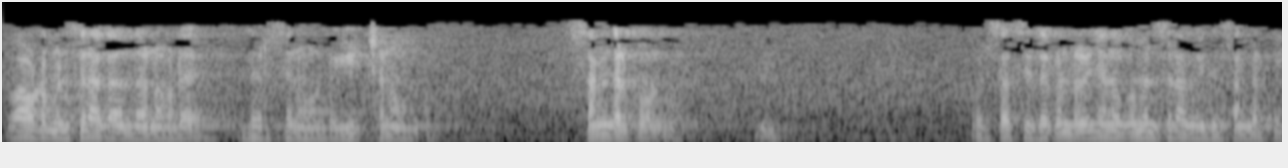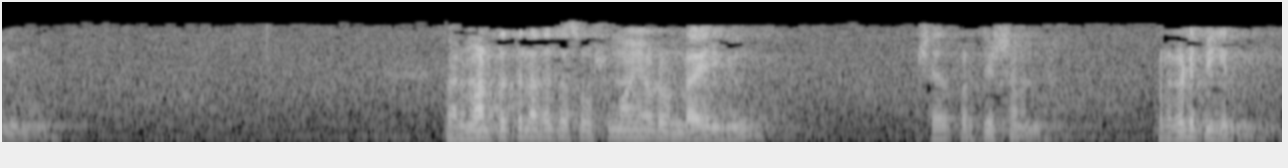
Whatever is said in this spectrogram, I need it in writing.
അപ്പോൾ അവിടെ മനസ്സിലാക്കാൻ എന്താണ് അവിടെ ദർശനമുണ്ട് ഈക്ഷണമുണ്ട്. സങ്കല്പമുണ്ട്. ഒരു സസ്യത്തെ കണ്ടു കഴിഞ്ഞാൽ നമുക്ക് മനസ്സിലാകും ഇത് സങ്കല്പിക്കുന്നു. പരമാർത്ഥത്തിൽ അതൊക്കെ സൂക്ഷ്മമായി അവിടെ ഉണ്ടായിരിക്കും. പക്ഷെ അത് പ്രത്യക്ഷമല്ല. പ്രകടിപ്പിക്കുന്നു.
